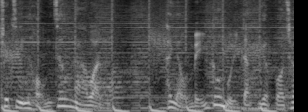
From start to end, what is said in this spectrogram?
出戰杭州亞運係由美高梅特約播出。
